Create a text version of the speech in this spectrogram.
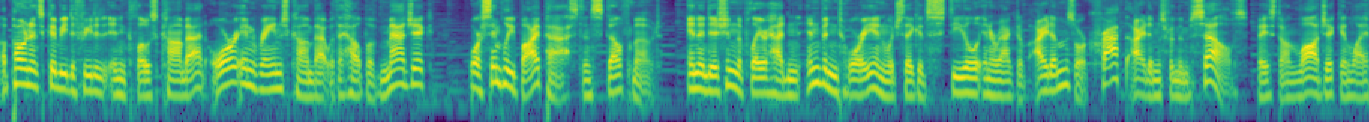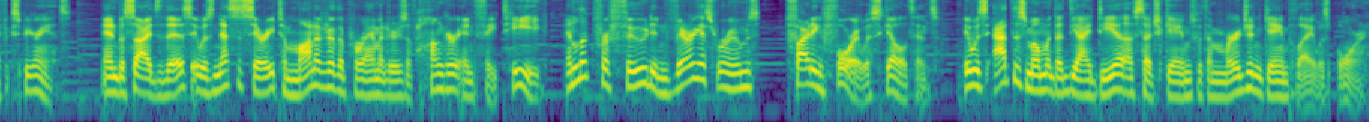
Opponents could be defeated in close combat or in ranged combat with the help of magic, or simply bypassed in stealth mode. In addition, the player had an inventory in which they could steal interactive items or craft items for themselves based on logic and life experience. And besides this, it was necessary to monitor the parameters of hunger and fatigue and look for food in various rooms, fighting for it with skeletons. It was at this moment that the idea of such games with emergent gameplay was born.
